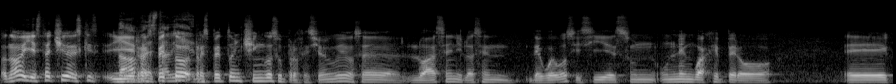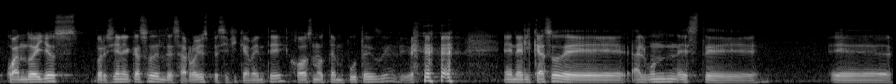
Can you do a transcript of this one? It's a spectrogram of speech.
no, y está chido, es que, y No, respeto, respeto un chingo su profesión, güey. O sea, lo hacen y lo hacen de huevos y sí es un, un lenguaje, pero eh, cuando ellos, por decir en el caso del desarrollo específicamente, Jos, no te emputes, güey. en el caso de algún, este, eh,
